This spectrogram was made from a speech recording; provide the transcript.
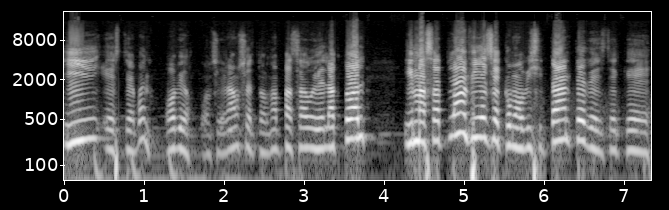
Y este, bueno, obvio, consideramos el torneo pasado y el actual. Y Mazatlán, fíjese, como visitante desde que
